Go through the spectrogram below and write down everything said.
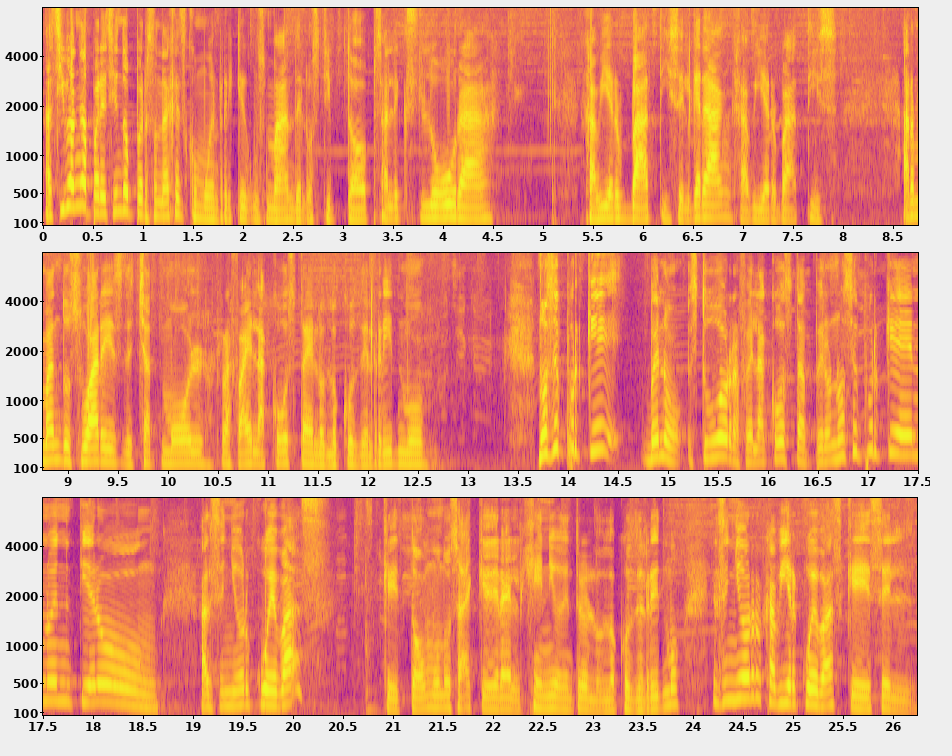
Así van apareciendo personajes como Enrique Guzmán de los Tip Tops, Alex Lora, Javier Batis, el gran Javier Batis, Armando Suárez de Chatmol, Rafael Acosta de Los Locos del Ritmo. No sé por qué, bueno, estuvo Rafael Acosta, pero no sé por qué no metieron al señor Cuevas, que todo el mundo sabe que era el genio dentro de Los Locos del Ritmo. El señor Javier Cuevas, que es el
